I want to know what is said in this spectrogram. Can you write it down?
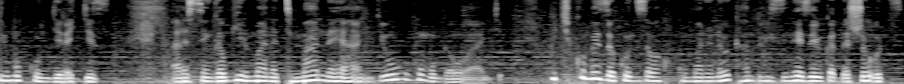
irimo kungerageza. Arasenga abwira imana ati mana yanjye wowe kuko umugabo wanjye kuki ukomeza kunsaba kugumana nawe kandi ubizi neza yuko adashobotse?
